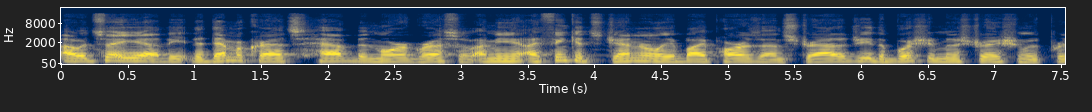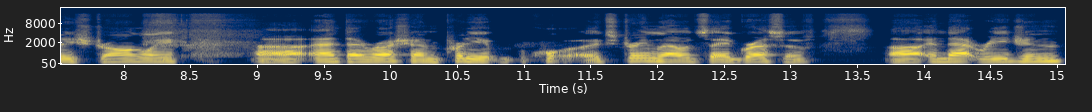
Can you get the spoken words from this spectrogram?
I would say, yeah, the, the Democrats have been more aggressive. I mean, I think it's generally a bipartisan strategy. The Bush administration was pretty strongly uh, anti-Russian, pretty extremely, I would say, aggressive uh, in that region.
